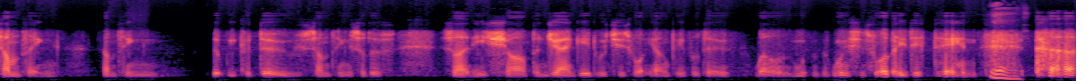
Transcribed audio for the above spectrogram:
something, something that we could do, something sort of slightly sharp and jagged, which is what young people do. Well, which is what they did then. Yes.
